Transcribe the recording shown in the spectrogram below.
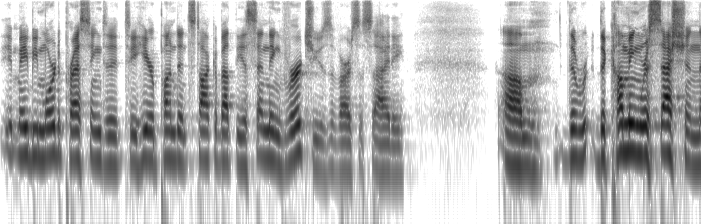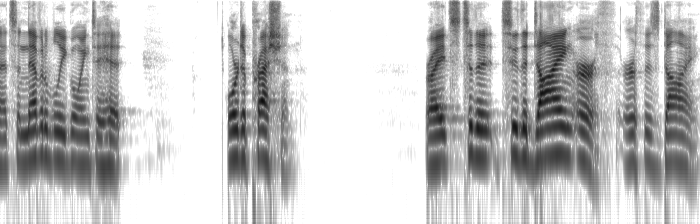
it may be more depressing to, to hear pundits talk about the ascending virtues of our society. Um, the, the coming recession that's inevitably going to hit, or depression right? To the, to the dying earth. Earth is dying.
